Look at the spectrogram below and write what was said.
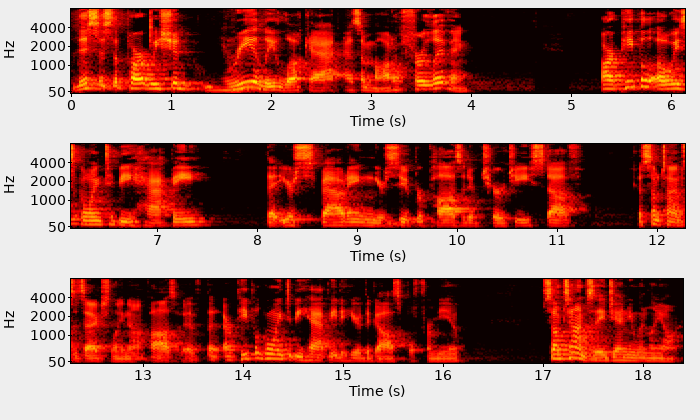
This is the part we should really look at as a model for living. Are people always going to be happy that you're spouting your super positive churchy stuff? Because sometimes it's actually not positive, but are people going to be happy to hear the gospel from you? Sometimes they genuinely are.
